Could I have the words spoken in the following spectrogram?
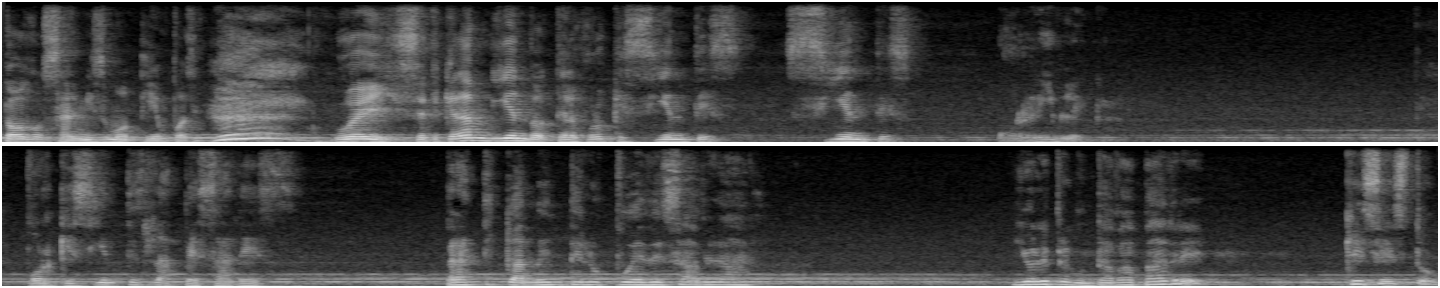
todos al mismo tiempo, así. Güey, se te quedan viendo, te lo juro que sientes, sientes horrible, porque sientes la pesadez. Prácticamente lo puedes hablar. Yo le preguntaba, padre, ¿qué es esto?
